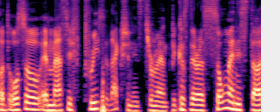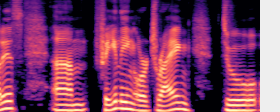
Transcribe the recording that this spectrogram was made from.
but also a massive pre-selection instrument because there are so many studies um, failing or trying to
